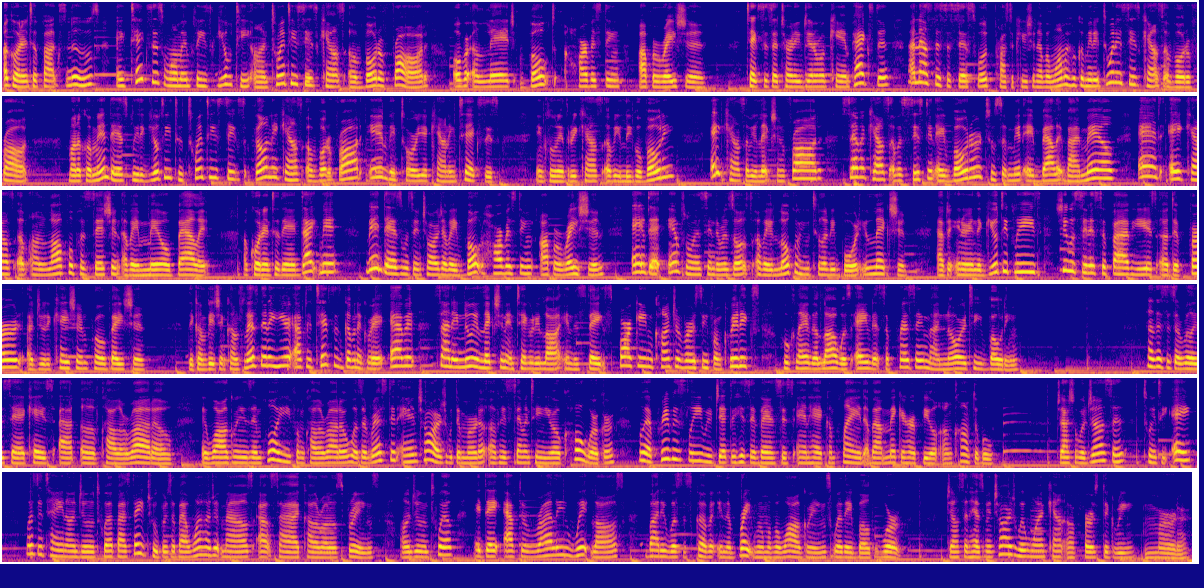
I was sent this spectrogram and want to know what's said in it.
According to Fox News, a Texas woman pleads guilty on 26 counts of voter fraud over alleged vote harvesting operation. Texas Attorney General Ken Paxton announced the successful prosecution of a woman who committed 26 counts of voter fraud. Monica Mendez pleaded guilty to 26 felony counts of voter fraud in Victoria County, Texas, including three counts of illegal voting, eight counts of election fraud, seven counts of assisting a voter to submit a ballot by mail, and eight counts of unlawful possession of a mail ballot. According to the indictment, Mendez was in charge of a vote harvesting operation aimed at influencing the results of a local utility board election. After entering the guilty pleas, she was sentenced to five years of deferred adjudication probation. The conviction comes less than a year after Texas Governor Greg Abbott signed a new election integrity law in the state, sparking controversy from critics who claim the law was aimed at suppressing minority voting. Now, this is a really sad case out of Colorado. A Walgreens employee from Colorado was arrested and charged with the murder of his 17 year old co worker who had previously rejected his advances and had complained about making her feel uncomfortable. Joshua Johnson, 28, was detained on June 12 by state troopers about 100 miles outside Colorado Springs. On June 12, a day after Riley Whitelaw's body was discovered in the break room of a Walgreens where they both worked. Johnson has been charged with one count of first degree murder.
